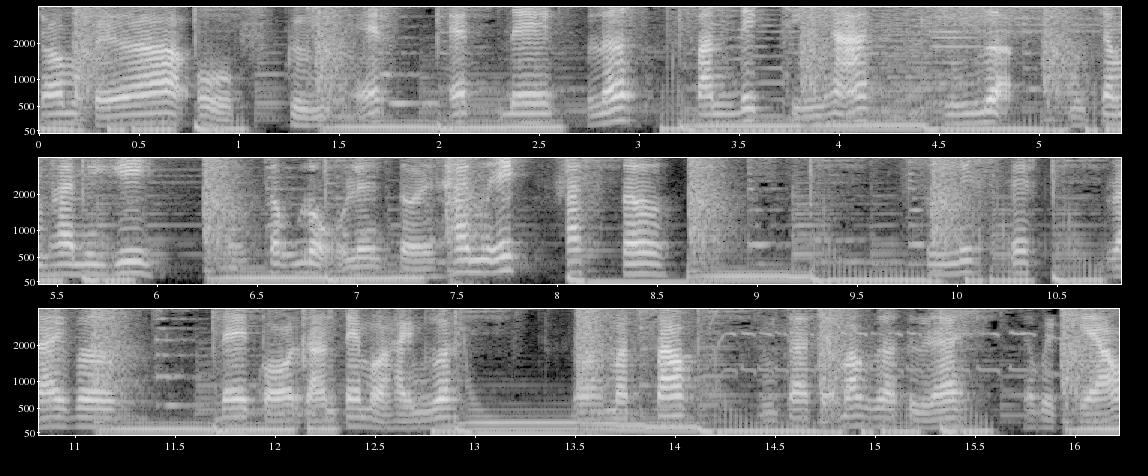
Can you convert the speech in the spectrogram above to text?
Cho một cái ờ, ổ cứng SSD Plus SanDisk chính hãng. Dung lượng 120GB tốc độ lên tới 20x faster. Solid State Driver. Đây có dán tem bảo hành luôn rồi mặt sau chúng ta sẽ bóc ra từ đây. Theo cái kéo.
